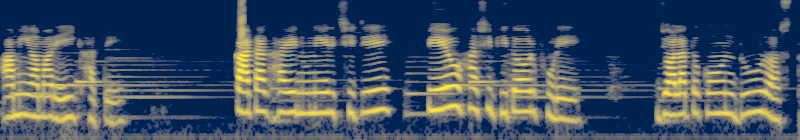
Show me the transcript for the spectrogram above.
আমি আমার এই খাতে। কাটা ঘায়ে নুনের ছিটে, পেয়েও হাসি ভিতর ফুঁড়ে। জলাত কোন দূর অস্ত,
